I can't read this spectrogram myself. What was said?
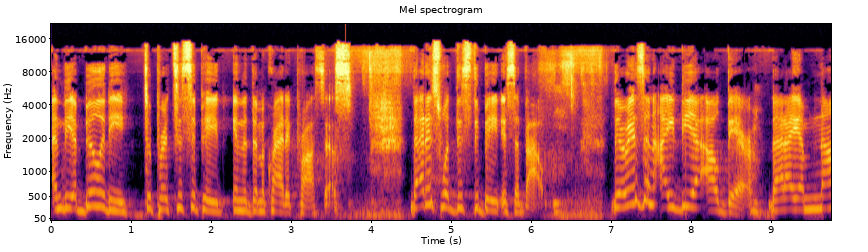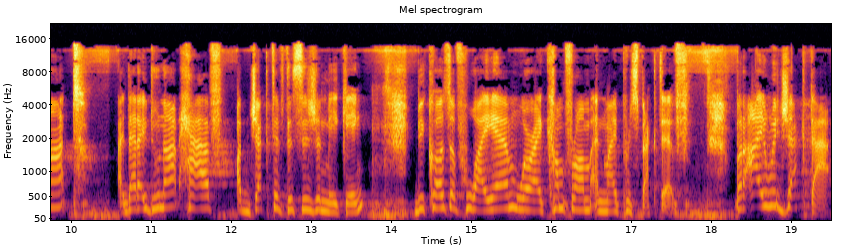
and the ability to participate in the democratic process. That is what this debate is about. There is an idea out there that I am not that I do not have objective decision making because of who I am, where I come from, and my perspective. But I reject that.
